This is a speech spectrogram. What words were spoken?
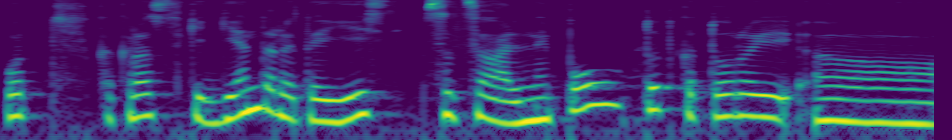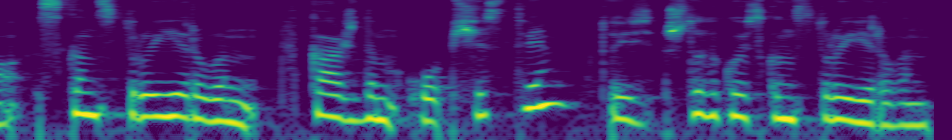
Вот как раз-таки гендер это и есть социальный пол, тот, который э, сконструирован в каждом обществе. То есть что такое сконструирован?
